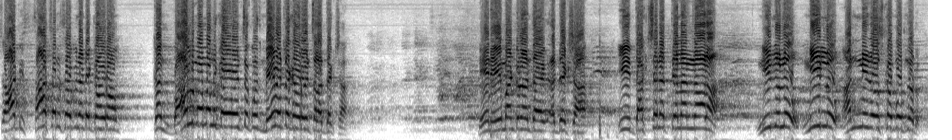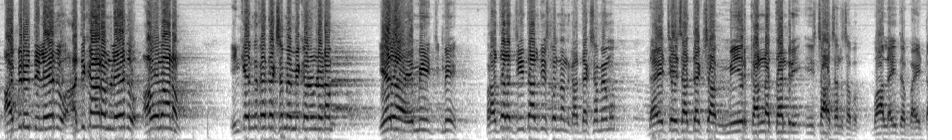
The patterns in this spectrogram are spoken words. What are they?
సాటి శాసనసభ్యులంటే గౌరవం కానీ వాళ్ళు మమ్మల్ని గౌరవించకపోతే మేమెట్లా గౌరవించాలి అధ్యక్ష? నేనేమంటున్నాను అధ్యక్ష ఈ దక్షిణ తెలంగాణ నిధులు నీళ్ళు అన్ని దోసుకోపోతున్నారు. అభివృద్ధి లేదు అధికారం లేదు అవమానం. ఇంకెందుకు అధ్యక్ష మేము ఇక్కడ ఉండడం? ఏదో మీ మీ ప్రజల జీతాలు తీసుకున్నందుకు అధ్యక్ష మేము? దయచేసి అధ్యక్ష మీరు కన్న తండ్రి ఈ శాసనసభ వాళ్ళైతే బయట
